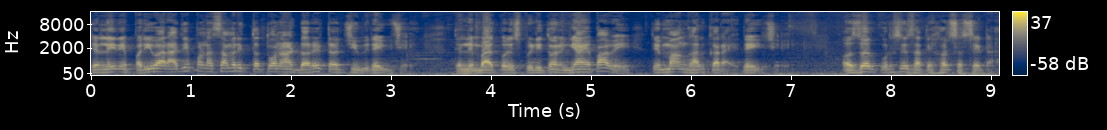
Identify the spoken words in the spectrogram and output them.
જેને લઈને પરિવાર આજે પણ અસામરિક તત્વોના ડરે જીવી રહ્યું છે તે લિંબાયત પોલીસ પીડિતોને ન્યાય પાવે તે માંગ હાલ કરાઈ રહી છે અઝર કુરશી સાથે હર્ષ સેટા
